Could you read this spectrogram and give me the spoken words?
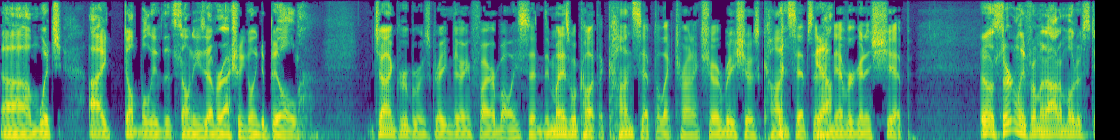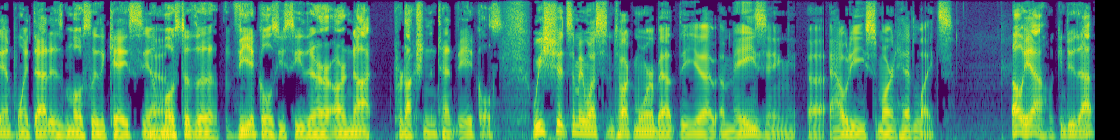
um, which I don't believe that Sony's ever actually going to build. John Gruber was great Daring Fireball. He said they might as well call it the concept electronics show. Everybody shows concepts that Yeah. are never going to ship. Well, certainly from an automotive standpoint, that is mostly the case. You know, Yeah. most of the vehicles you see there are not production intent vehicles. We should. Somebody wants to talk more about the uh, amazing uh, Audi smart headlights. Oh yeah, we can do that.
